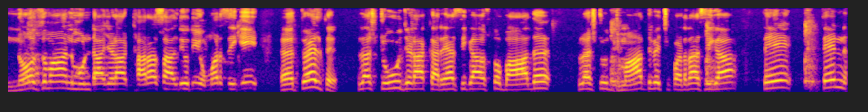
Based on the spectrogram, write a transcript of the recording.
ਨੌਜਵਾਨ ਮੁੰਡਾ ਜਿਹੜਾ 18 ਸਾਲ ਦੀ ਉਹਦੀ ਉਮਰ ਸੀਗੀ। 12th ਪਲੱਸ 2 ਜਿਹੜਾ ਕਰ ਰਿਹਾ ਸੀਗਾ ਉਸ ਤੋਂ ਬਾਅਦ ਪਲੱਸ 2 ਜਮਾਤ ਵਿੱਚ ਪੜਦਾ ਸੀਗਾ। ਤੇ ਤਿੰਨ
